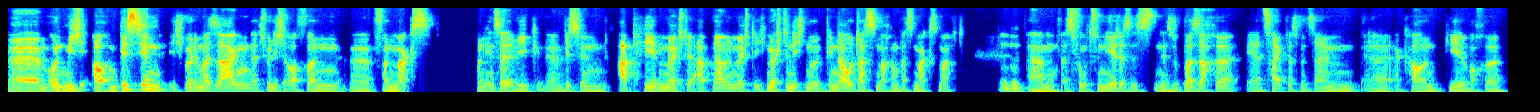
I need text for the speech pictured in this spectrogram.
ähm, und mich auch ein bisschen, ich würde mal sagen, natürlich auch von, äh, von Max von Insider Week ein bisschen abheben möchte, abnahmen möchte. Ich möchte nicht nur genau das machen, was Max macht. Mhm. Ähm, das funktioniert, das ist eine super Sache. Er zeigt das mit seinem äh, Account jede Woche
